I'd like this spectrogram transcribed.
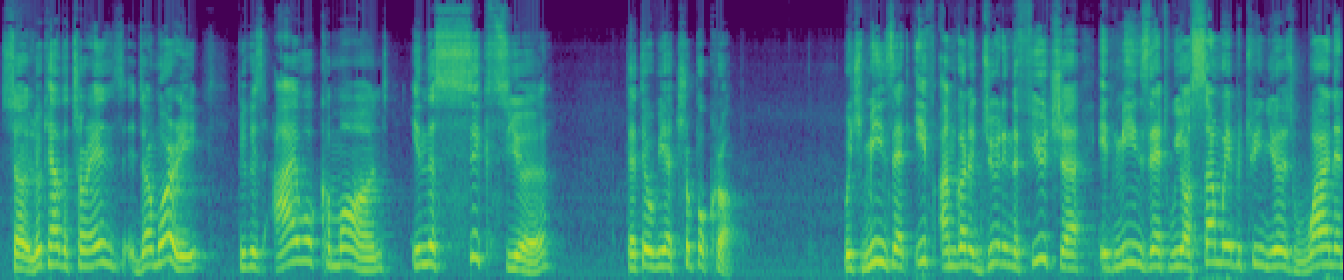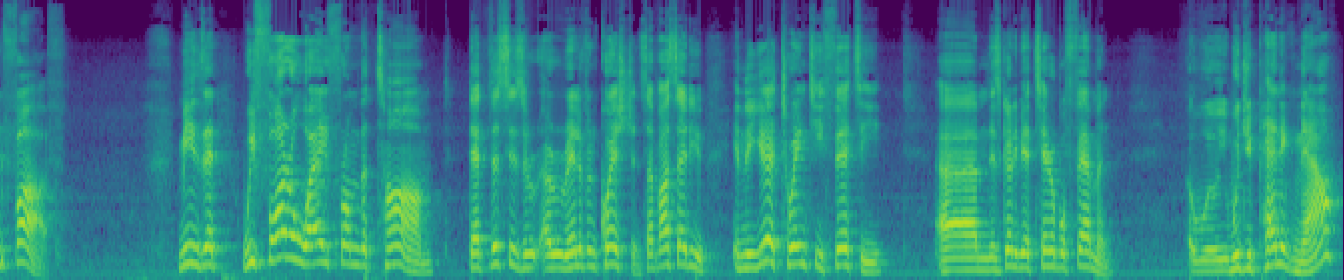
So, look how the Torah ends. Don't worry, because I will command in the sixth year that there will be a triple crop which means that if I'm going to do it in the future, it means that we are somewhere between years one and five. Means that we're far away from the time that this is a relevant question. So if I say to you, in the year 2030, um, there's going to be a terrible famine, would you panic now?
